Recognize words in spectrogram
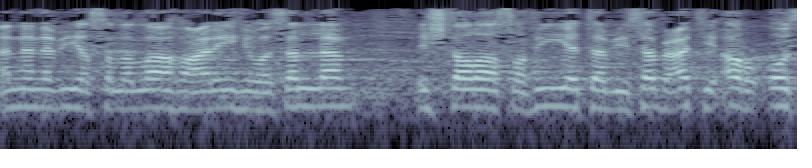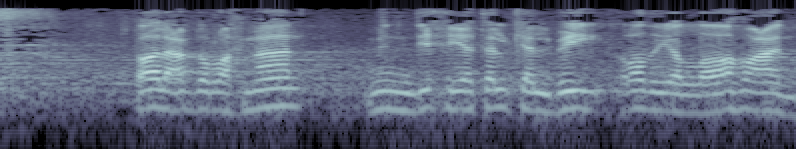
أن النبي صلى الله عليه وسلم اشترى صفية بسبعة أرؤس. قال عبد الرحمن من دحية الكلبي رضي الله عنه.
